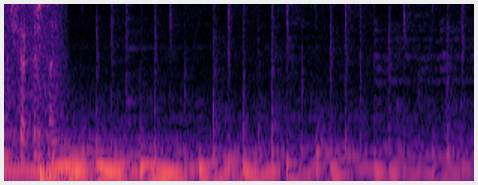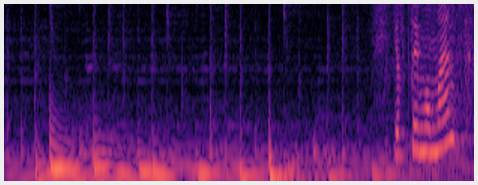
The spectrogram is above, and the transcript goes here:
Ну що, пішли? Я в цей момент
